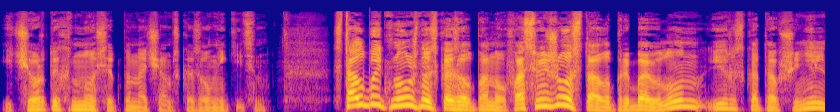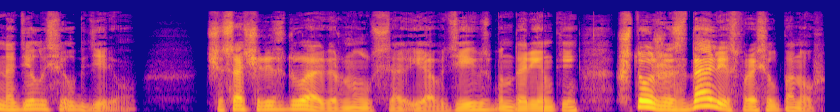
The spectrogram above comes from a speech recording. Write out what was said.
«И черт их носит по ночам», — сказал Никитин. «Стал быть, нужно», — сказал Панов. «А свежо стало», — прибавил он, и, раскатав шинель, надел и сел к дереву. Часа через два вернулся и Авдеев с Бондаренкой. «Что же, сдали?» — спросил Панов.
